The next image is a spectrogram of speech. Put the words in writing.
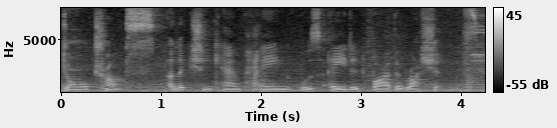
Donald Trump's election campaign was aided by the Russians.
